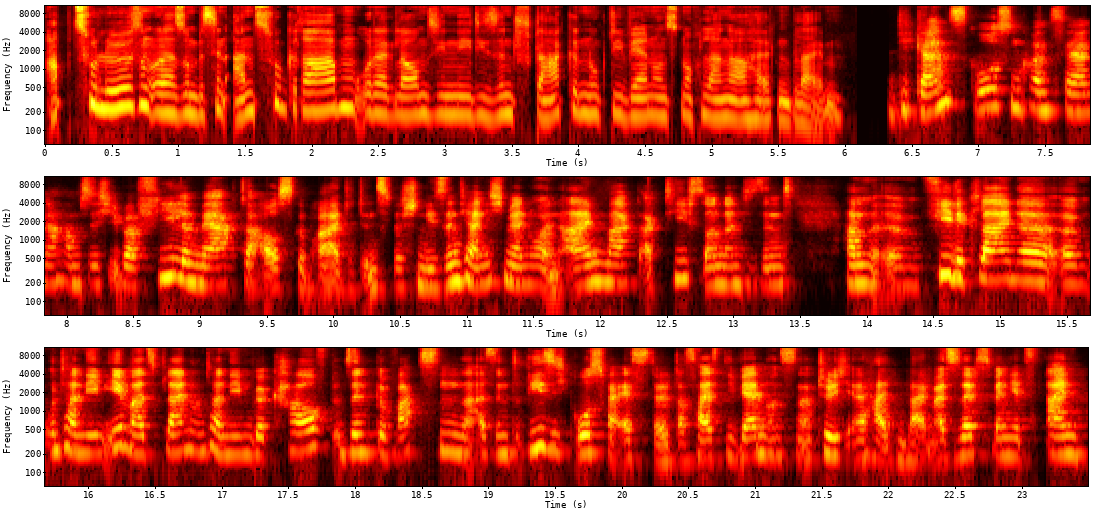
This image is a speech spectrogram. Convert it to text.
abzulösen oder so ein bisschen anzugraben? Oder glauben Sie, nee, die sind stark genug, die werden uns noch lange erhalten bleiben? die ganz großen Konzerne haben sich über viele Märkte ausgebreitet inzwischen. Die sind ja nicht mehr nur in einem Markt aktiv, sondern die sind haben ähm, viele kleine ähm, Unternehmen, ehemals kleine Unternehmen gekauft und sind gewachsen, sind riesig groß verästelt. Das heißt, die werden uns natürlich erhalten bleiben. Also selbst wenn jetzt ein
